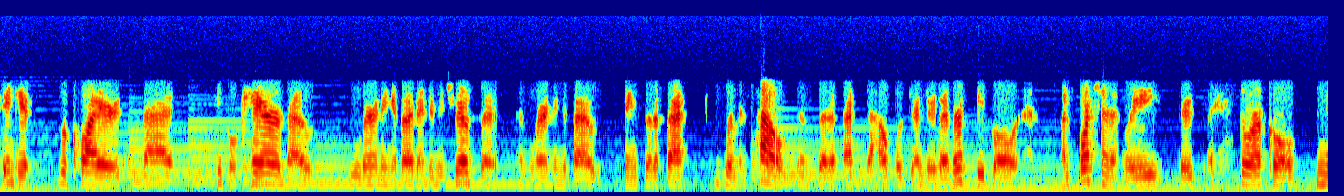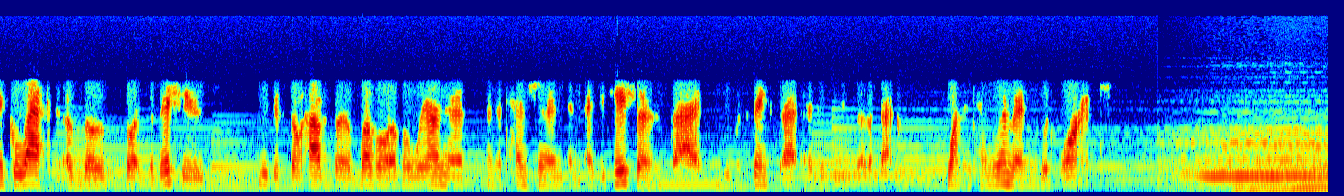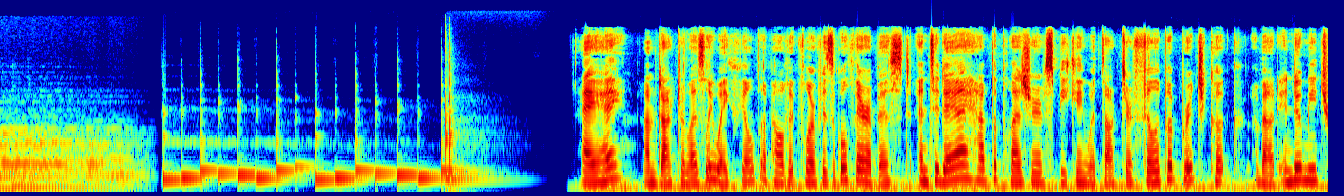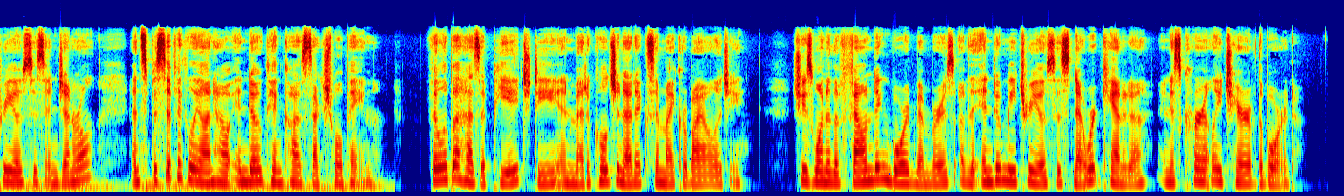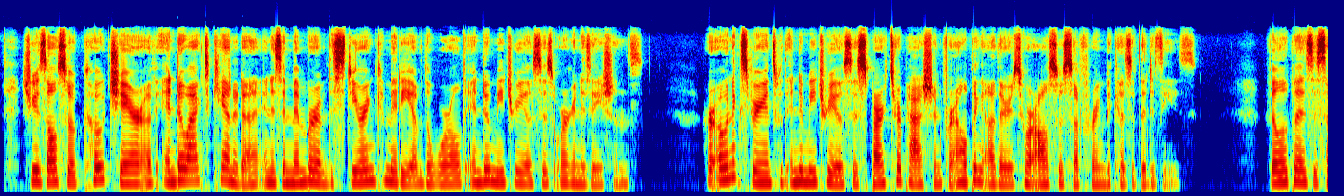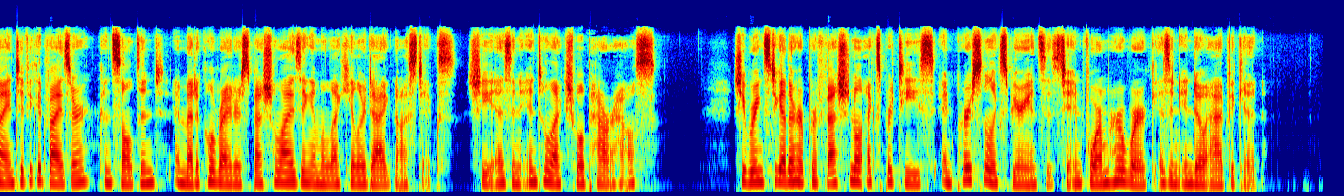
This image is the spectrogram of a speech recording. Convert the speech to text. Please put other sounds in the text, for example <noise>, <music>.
think it requires that people care about learning about endometriosis and learning about things that affect women's health and that affect the health of gender diverse people. And unfortunately, there's a historical neglect of those sorts of issues. We just don't have the level of awareness and attention and education that you would think that a disease that affects one in 10 women would warrant. Hey, hey, I'm Dr. Leslie Wakefield, a pelvic floor physical therapist, and today I have the pleasure of speaking with Dr. Philippa Bridge Cook about endometriosis in general, and specifically on how endo can cause sexual pain. Philippa has a PhD in medical genetics and microbiology. She's one of the founding board members of the Endometriosis Network Canada and is currently chair of the board. She is also co chair of EndoAct Canada and is a member of the steering committee of the World Endometriosis Organizations. Her own experience with endometriosis sparked her passion for helping others who are also suffering because of the disease. Philippa is a scientific advisor, consultant, and medical writer specializing in molecular diagnostics. She is an intellectual powerhouse. She brings together her professional expertise and personal experiences to inform her work as an endo advocate.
